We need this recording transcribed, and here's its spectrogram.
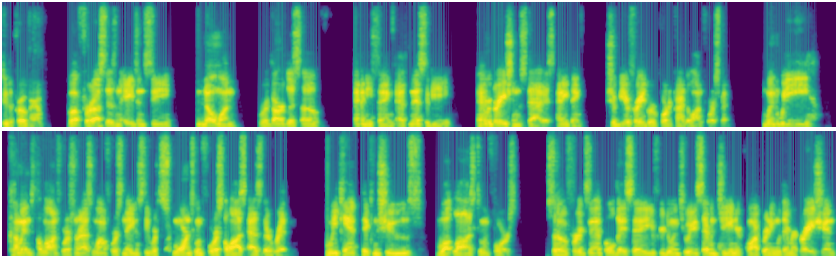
do the program. But for us as an agency, no one, regardless of anything, ethnicity, immigration status, anything, should be afraid to report a crime to law enforcement. When we come into the law enforcement or as a law enforcement agency, we're sworn to enforce the laws as they're written. We can't pick and choose what laws to enforce. So, for example, they say if you're doing 287G and you're cooperating with immigration,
